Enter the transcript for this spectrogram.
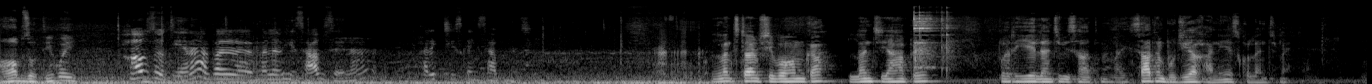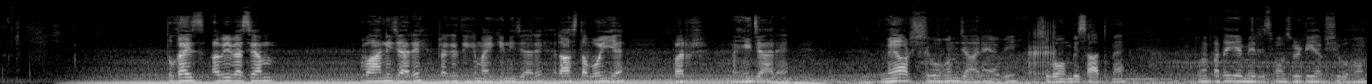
हर्ब्स होती है कोई? हाउस होती है ना पर मतलब हिसाब से ना हर एक चीज़ का हिसाब होना चाहिए। लंच टाइम शिवोहम का लंच यहाँ पे पर ये लंच भी साथ में भाई साथ में भुजिया खानी है इसको लंच में। तो गाइज़ अभी वैसे हम वहाँ नहीं जा रहे प्रकृति के मायके नहीं जा रहे। रास्ता वही है पर नहीं जा रहे। हैं मैं और शिवोहम जा रहे हैं अभी शिवोहम भी साथ में। तुम्हें पता ही है मेरी रिस्पॉन्सिबिलिटी है अब शिवोहम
